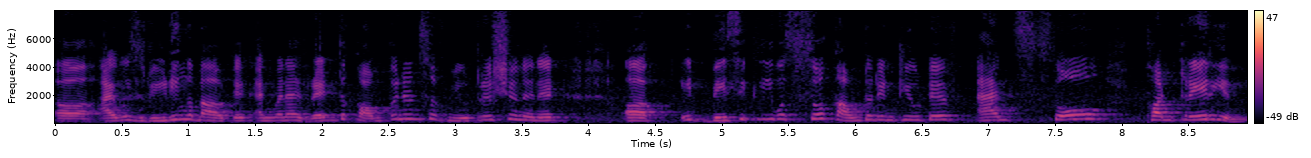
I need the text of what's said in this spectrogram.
Uh, I was reading about it, and when I read the components of nutrition in it, uh, it basically was so counterintuitive and so contrarian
